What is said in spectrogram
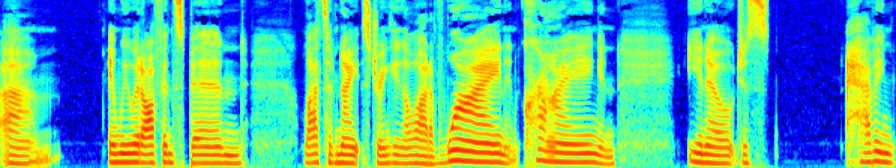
Um, and we would often spend lots of nights drinking a lot of wine and crying and, you know, just having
